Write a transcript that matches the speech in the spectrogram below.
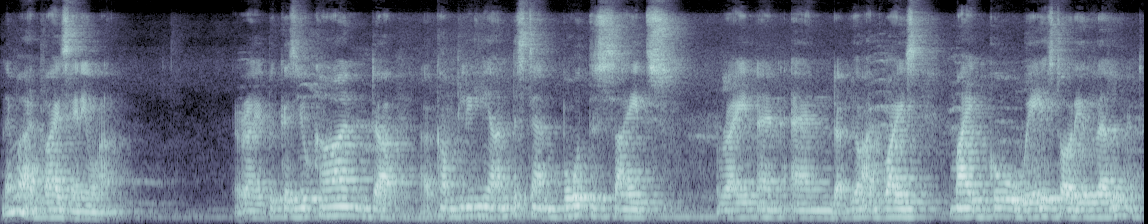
never advise anyone right? Because you can't uh, uh, completely understand both the sides right? And and your advice might go waste or irrelevant.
